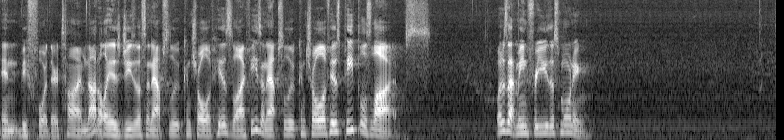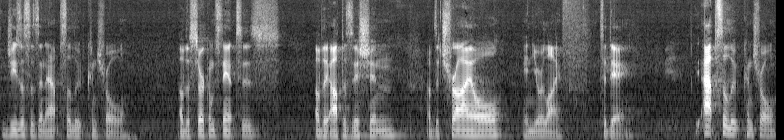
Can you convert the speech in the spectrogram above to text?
in, before their time. Not only is Jesus in absolute control of his life, he's in absolute control of his people's lives. What does that mean for you this morning? Jesus is in absolute control of the circumstances, of the opposition, of the trial in your life today. Absolute control.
